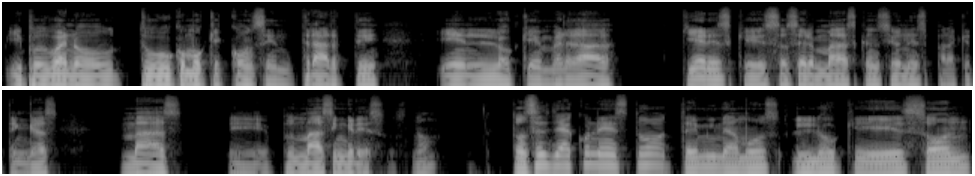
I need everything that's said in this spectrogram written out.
y pues bueno, tú como que concentrarte en lo que en verdad quieres, que es hacer más canciones para que tengas más, eh, pues más ingresos, ¿no? Entonces ya con esto terminamos lo que son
